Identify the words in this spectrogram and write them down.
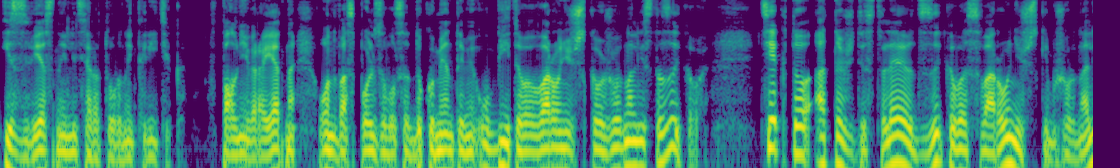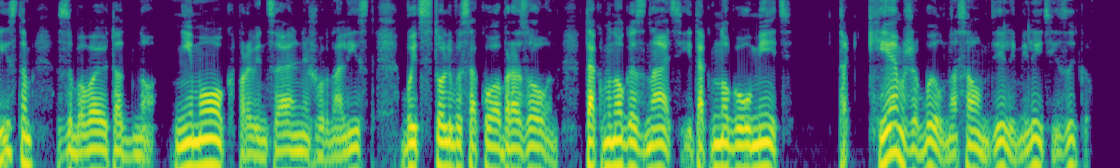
известный литературный критик. Вполне вероятно, он воспользовался документами убитого воронежского журналиста Зыкова. Те, кто отождествляют Зыкова с воронежским журналистом, забывают одно. Не мог провинциальный журналист быть столь высоко образован, так много знать и так много уметь. Так кем же был на самом деле Милетий Зыков?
